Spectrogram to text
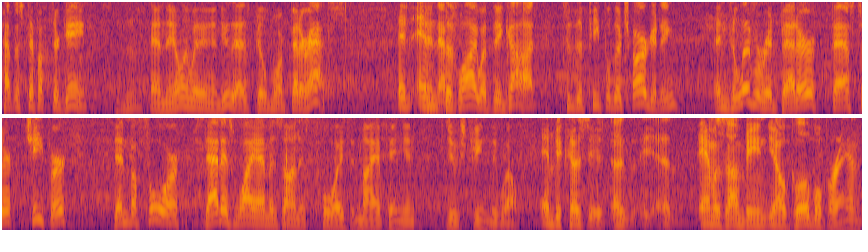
have to step up their game. Mm -hmm. And the only way they're going to do that is build more better apps. And, and, and apply what they got to the people they're targeting and deliver it better, faster, cheaper than before. That is why Amazon is poised, in my opinion, to do extremely well. And because it, uh, uh, Amazon being you know global brand,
